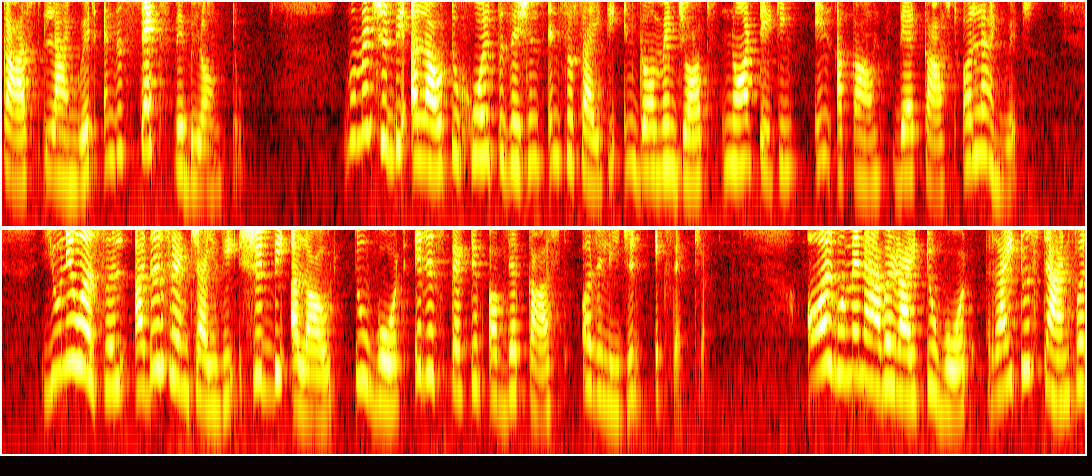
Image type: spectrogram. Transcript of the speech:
caste, language, and the sex they belong to. Women should be allowed to hold positions in society in government jobs, not taking in account their caste or language. Universal adult franchise should be allowed to vote irrespective of their caste or religion, etc. All women have a right to vote, right to stand for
